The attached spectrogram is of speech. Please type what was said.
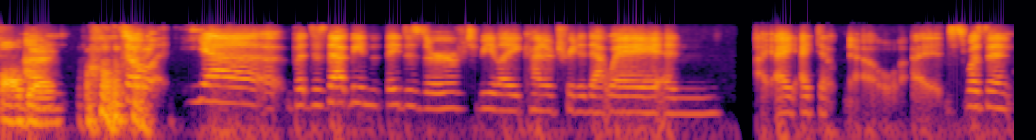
All day. Um, All day. So, yeah, but does that mean that they deserve to be like kind of treated that way and I, I, I don't know. I, it just wasn't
